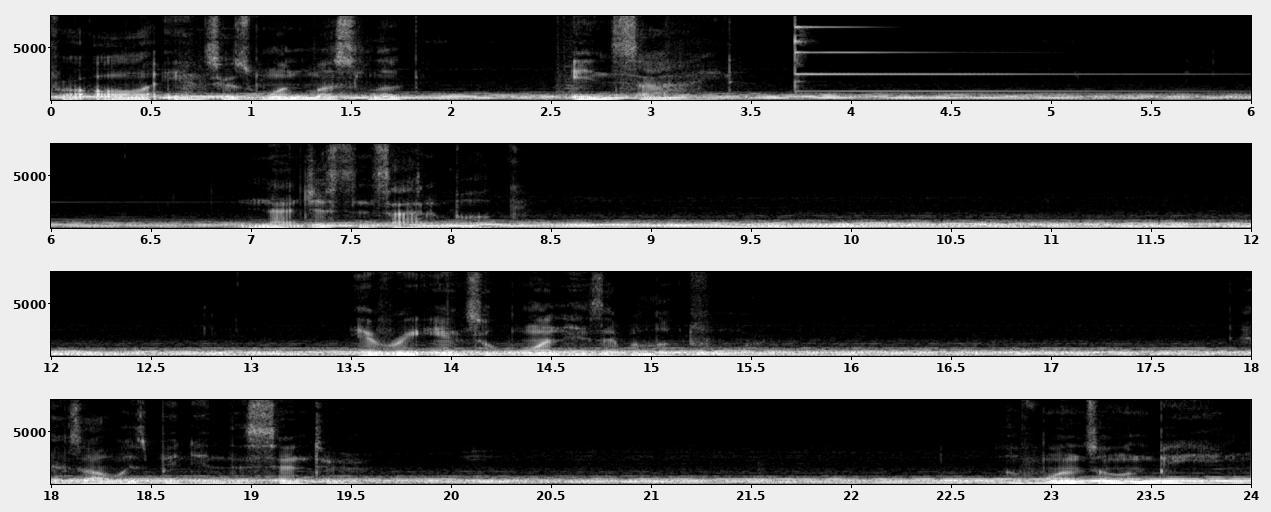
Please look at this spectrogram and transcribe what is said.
For all answers, one must look inside, not just inside a book. Every answer one has ever looked for has always been in the center of one's own being.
